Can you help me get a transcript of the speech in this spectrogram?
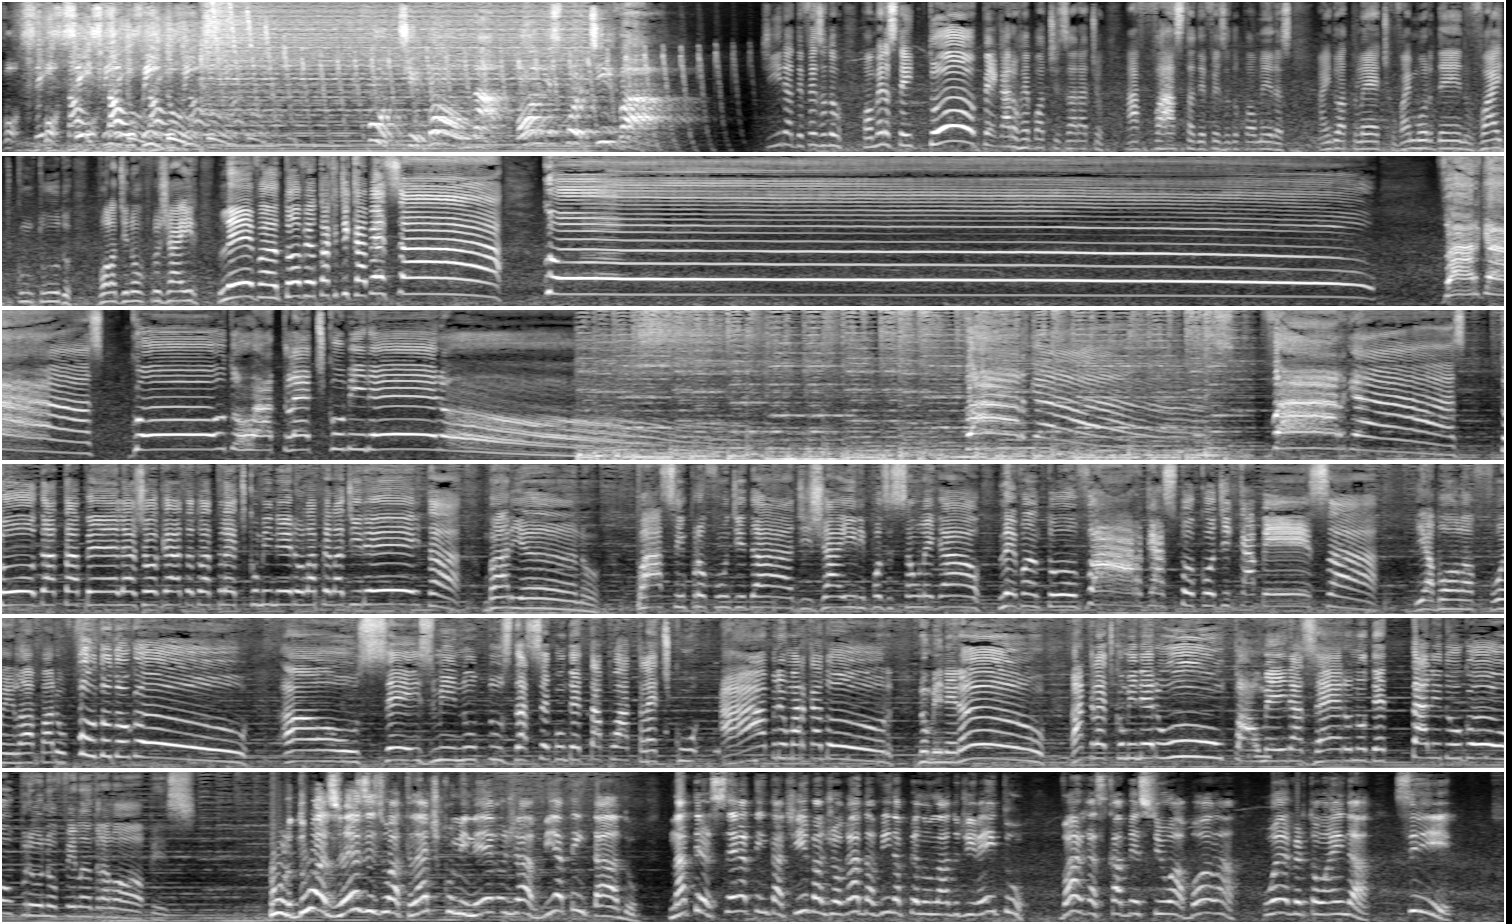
Você, Você está, ouvindo, está ouvindo. Futebol na bola esportiva. Tira a defesa do Palmeiras, tentou pegar o rebote Zaratio, afasta a defesa do Palmeiras. Ainda o Atlético, vai mordendo, vai com tudo. Bola de novo pro Jair, levantou, veio o toque de cabeça! Gol! Gol do Atlético Mineiro! Vargas! Vargas! Toda a tabela, a jogada do Atlético Mineiro lá pela direita. Mariano, Passa em profundidade, Jair em posição legal, levantou, Vargas tocou de cabeça. E a bola foi lá para o fundo do gol! Aos seis minutos da segunda etapa, o Atlético abre o marcador no Mineirão. Atlético Mineiro 1, um, Palmeiras 0 no detalhe do gol, Bruno Filandra Lopes. Por duas vezes o Atlético Mineiro já havia tentado. Na terceira tentativa, a jogada vinda pelo lado direito, Vargas cabeceou a bola, o Everton ainda se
